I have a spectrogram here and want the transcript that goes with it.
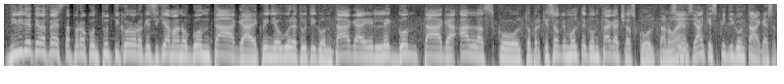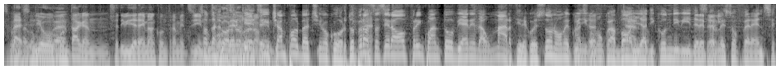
Dividete la festa però con tutti coloro che si chiamano Gontaga e quindi auguri a tutti Gontaga e le Gontaga all'ascolto perché so che molte Gontaga ci ascoltano, Sì, eh. sì, anche Speedy Gontaga ci ascolta Beh, se io con eh. Gontaga non ci dividerei manco un tramezzino. Sono d'accordo, Perché sì, c'è un po' il bacino corto, però Eh. stasera offre in quanto viene da un martire questo nome, quindi certo, comunque ha voglia certo. di condividere Sì. per le sofferenze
